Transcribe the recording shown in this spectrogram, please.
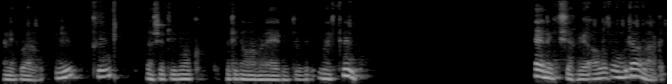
En ik wil nu Q, dan zet hij hem ook verticaal naar beneden natuurlijk met Q. En ik zeg weer alles ongedaan maken.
